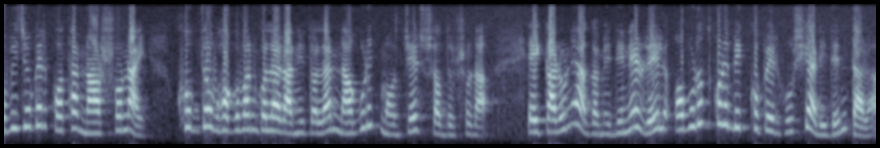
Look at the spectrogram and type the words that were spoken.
অভিযোগের কথা না শোনায় ক্ষুব্ধ ভগবানগোলা রানীতলার নাগরিক মঞ্চের সদস্যরা। এই কারণে আগামী দিনে রেল অবরোধ করে বিক্ষোভের হুঁশিয়ারি দেন তারা।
